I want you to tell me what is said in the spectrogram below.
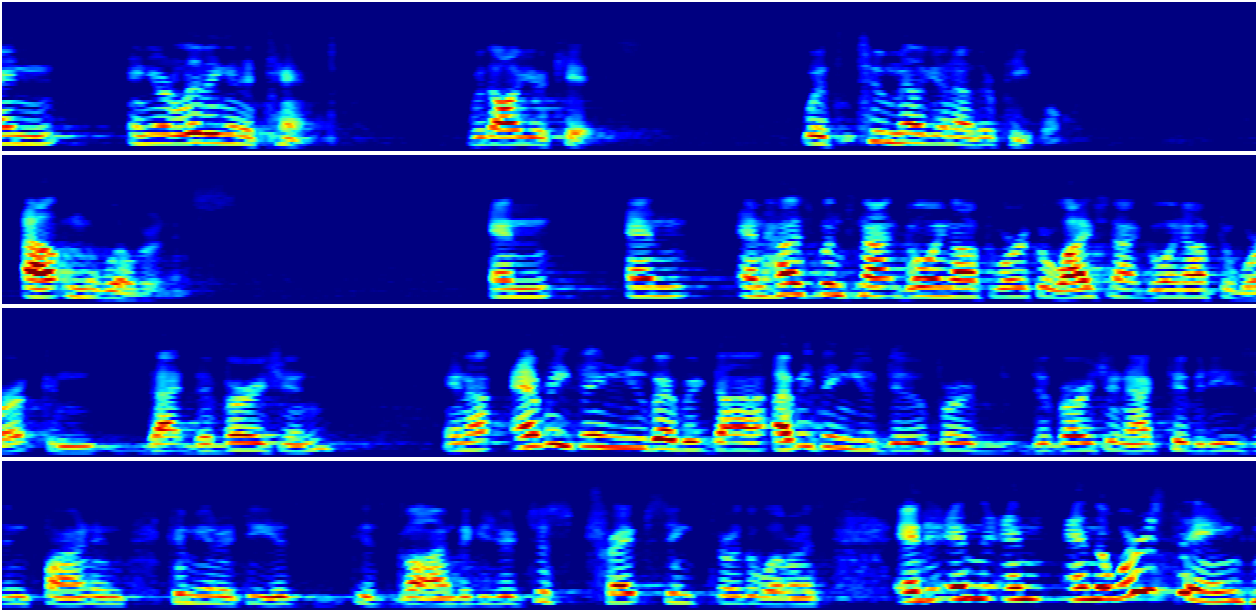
and, and you're living in a tent with all your kids, with two million other people out in the wilderness. And, and, and husband's not going off to work or wife's not going off to work, and that diversion. And uh, everything you've ever done, everything you do for diversion activities and fun and community is, is gone because you're just traipsing through the wilderness. And, and, and, and the worst thing,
